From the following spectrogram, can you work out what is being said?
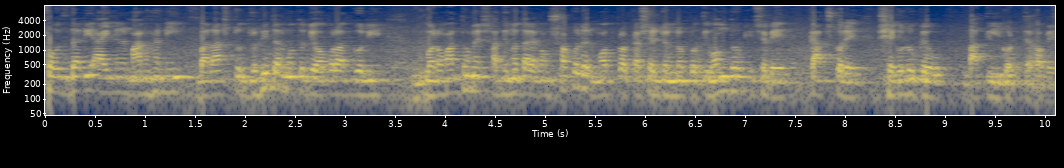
ফৌজদারি আইনের মানহানি বা রাষ্ট্রদ্রোহিতার মতো যে অপরাধগুলি গণমাধ্যমের স্বাধীনতার এবং সকলের মত প্রকাশের জন্য প্রতিবন্ধক হিসেবে কাজ করে, সেগুলোকেও বাতিল করতে হবে।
